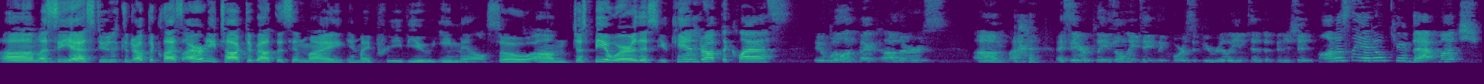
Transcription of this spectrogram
Um, let's see. Yeah, students can drop the class. I already talked about this in my in my preview email. So um, just be aware of this. You can drop the class. It will affect others. Um, I say, or please only take the course if you really intend to finish it. Honestly, I don't care that much.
